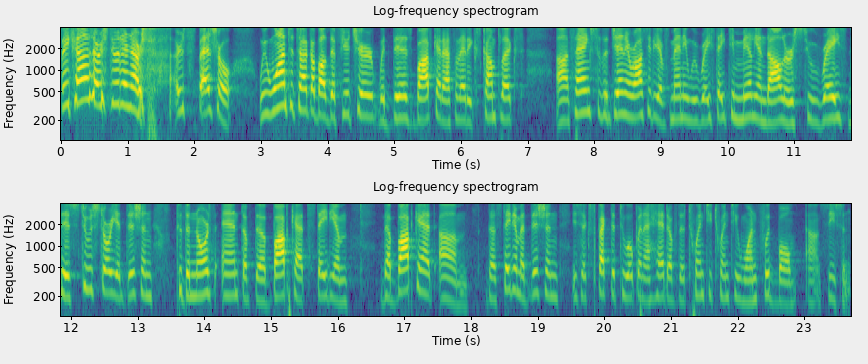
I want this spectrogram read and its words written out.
Because our students are, are special, we want to talk about the future with this Bobcat Athletics Complex. Uh, thanks to the generosity of many, we raised $18 million to raise this two story addition to the north end of the Bobcat Stadium. The Bobcat, um, the stadium addition is expected to open ahead of the 2021 football uh, season.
